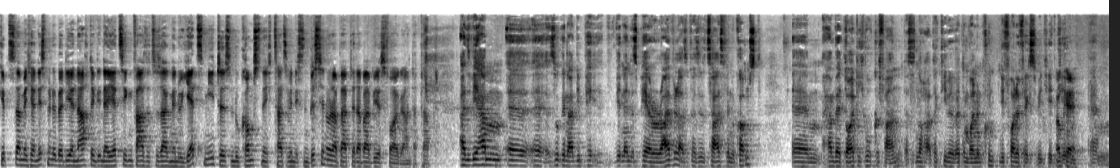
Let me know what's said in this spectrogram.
Gibt es da Mechanismen, über die ihr nachdenkt, in der jetzigen Phase zu sagen, wenn du jetzt mietest und du kommst nicht, zahlst du wenigstens ein bisschen oder bleibt ihr dabei, wie ihr es vorher gehandhabt habt? Also wir haben äh, äh sogenannte, wir nennen das Pay Arrival, also quasi du zahlst, wenn du kommst, ähm, haben wir deutlich hochgefahren, dass es noch attraktiver wird und wollen dem Kunden die volle Flexibilität geben. Okay. Ähm,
